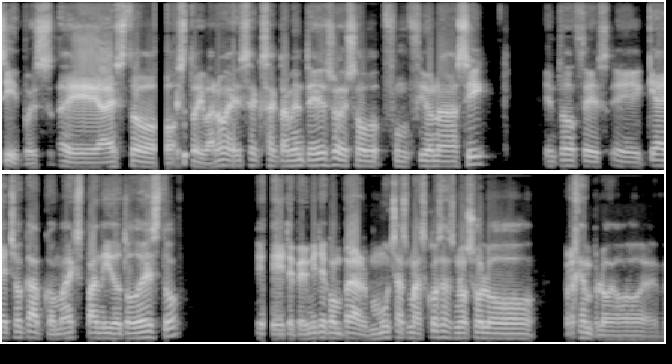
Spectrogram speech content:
Sí, pues eh, a esto, esto iba, ¿no? Es exactamente eso, eso funciona así. Entonces, eh, ¿qué ha hecho Capcom? Ha expandido todo esto, te permite comprar muchas más cosas, no solo, por ejemplo,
